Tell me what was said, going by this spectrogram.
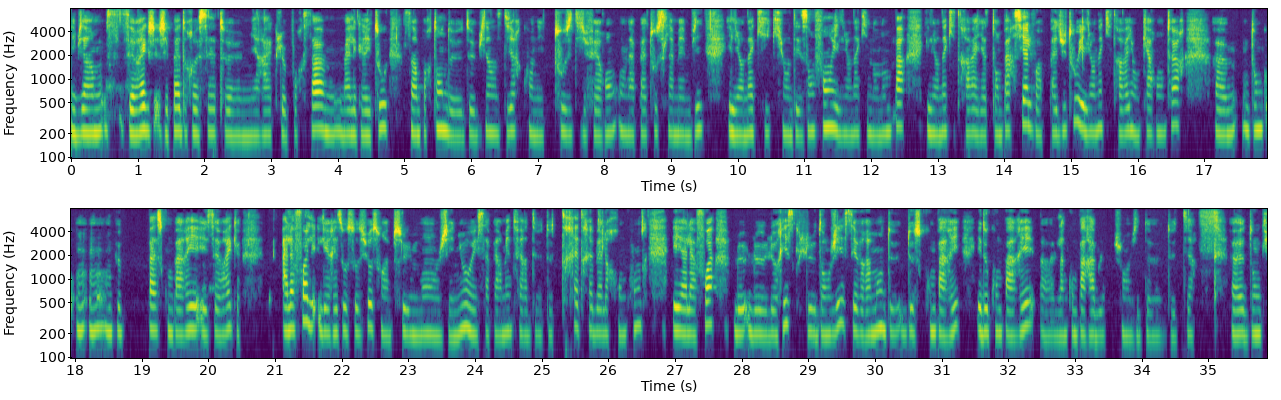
Eh bien, c'est vrai que j'ai pas de recette euh, miracle pour ça. Malgré tout, c'est important de, bien se dire qu'on est tous différents. On n'a pas tous la même vie. Il y en a qui, ont des enfants, il y en a qui n'en ont pas. Il y en a qui travaillent à temps partiel, voire pas du tout. Et il y en a qui travaillent en 40 heures. Euh, donc, on, ne peut pas se comparer. Et c'est vrai que à la fois les, réseaux sociaux sont absolument géniaux et ça permet de faire de, très très belles rencontres et à la fois le, risque, le danger, c'est vraiment de, se comparer et de comparer euh, l'incomparable, j'ai envie de, dire. Euh, donc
